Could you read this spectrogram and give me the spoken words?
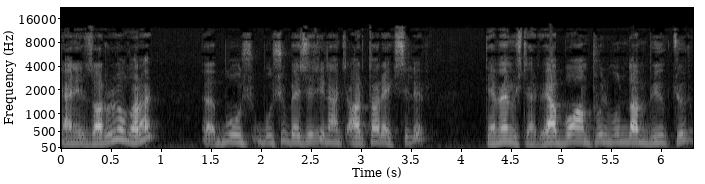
yani zaruri olarak bu, bu şüphesiz inanç artar eksilir dememişler. Veya bu ampul bundan büyüktür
